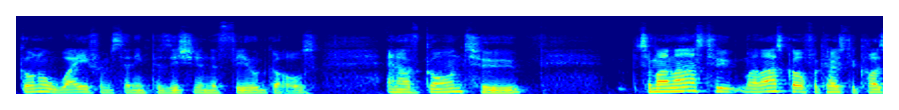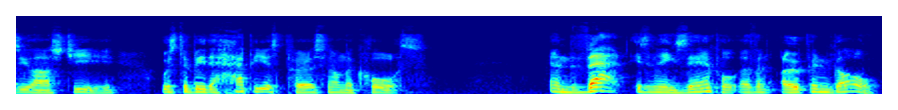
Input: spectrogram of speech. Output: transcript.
gone away from setting position in the field goals, and I've gone to. So my last two, my last goal for Coast to Kosci last year was to be the happiest person on the course, and that is an example of an open goal.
